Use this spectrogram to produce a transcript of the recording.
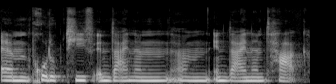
ähm, produktiv in deinen, ähm, in deinen Tag.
